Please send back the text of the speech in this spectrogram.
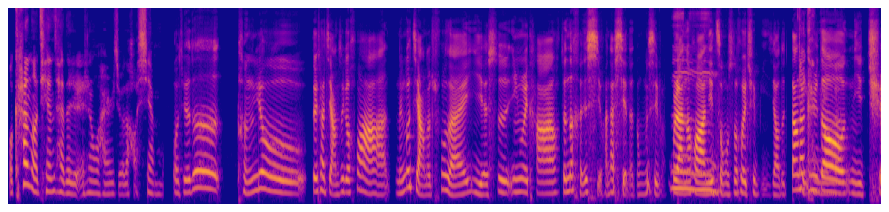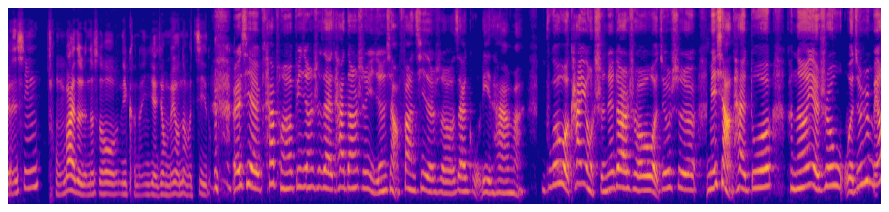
我看到天才的人生，我还是觉得好羡慕。我觉得朋友对他讲这个话能够讲得出来，也是因为他真的很喜欢他写的东西吧。不然的话，你嗯总是会去比较的。当你遇到你全心崇拜的人的时候，你可能也就没有那么嫉妒。而且他朋友毕竟是在他当时已经想放弃的时候在鼓励他嘛。不过我看泳池那段的时候，我就是没想太多，可能也是我就是没有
